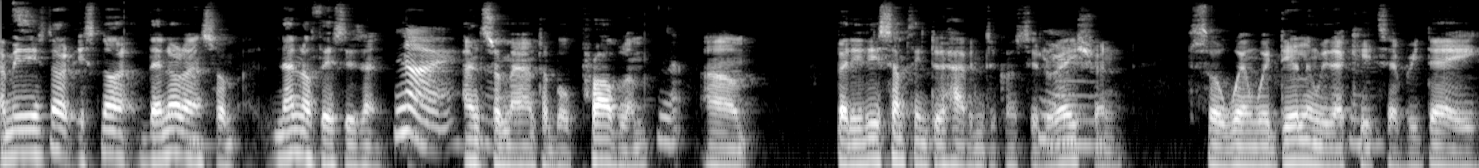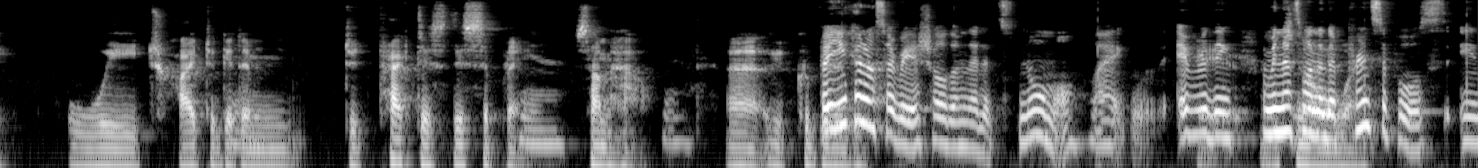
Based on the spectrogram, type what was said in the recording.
I mean, it's not. It's not. They're not unsur- None of this is an no. unsurmountable problem. No. Um, but it is something to have into consideration. So when we're dealing with our kids every day, we try to get Yeah. them to practice discipline Yeah. somehow. Yeah. Uh, it could be But you can also reassure them that it's normal. Like everything. Yeah, I mean, that's one of the normal. principles in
